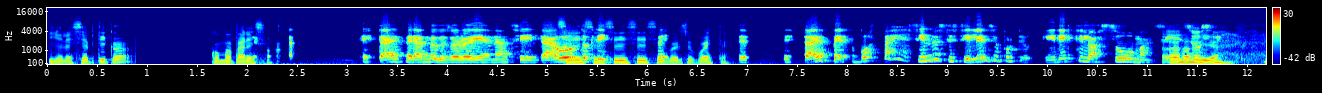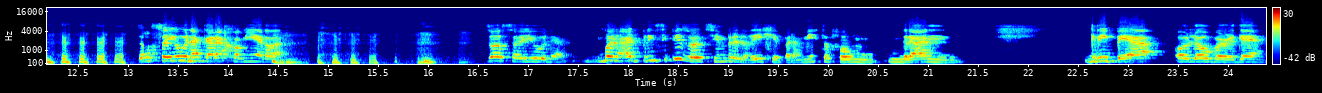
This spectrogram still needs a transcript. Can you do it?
¿Y el escéptico cómo aparece? Estás esperando que yo lo diga, ¿no? Sí, te sí, sí, sí, sí, por supuesto. Vos estás haciendo ese silencio porque querés que lo asuma. ¿sí? Yo, soy, yo soy una carajo mierda. Yo soy una. Bueno, al principio yo siempre lo dije, para mí esto fue un, gran gripe A all over again.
